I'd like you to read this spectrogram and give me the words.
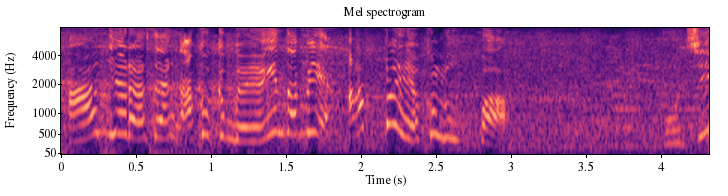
Ada rasa yang aku kebayangin tapi apa ya aku lupa. Muji?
